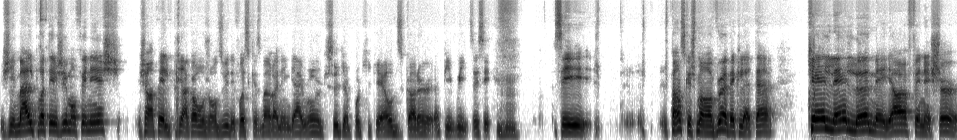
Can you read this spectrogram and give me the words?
J'ai mal protégé mon finish. J'en paie le prix encore aujourd'hui. Des fois, c'est quasiment un running guy. Oh, qui sait qu'il n'a pas kick out du cutter? Puis oui, tu sais, c'est. Mhm. c'est je pense que je m'en veux avec le temps. Quel est le meilleur finisher?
